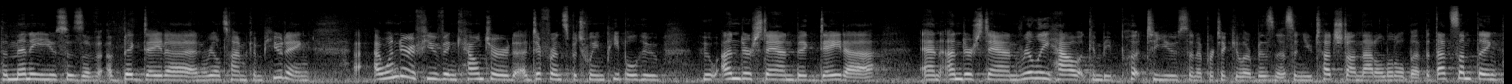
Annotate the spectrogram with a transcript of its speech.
the many uses of, of big data and real time computing, I wonder if you've encountered a difference between people who, who understand big data and understand really how it can be put to use in a particular business. And you touched on that a little bit, but that's something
